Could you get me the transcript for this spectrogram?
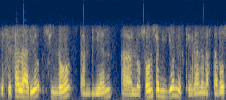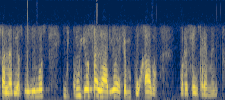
ese salario, sino también a los 11 millones que ganan hasta dos salarios mínimos y cuyo salario es empujado por ese incremento.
